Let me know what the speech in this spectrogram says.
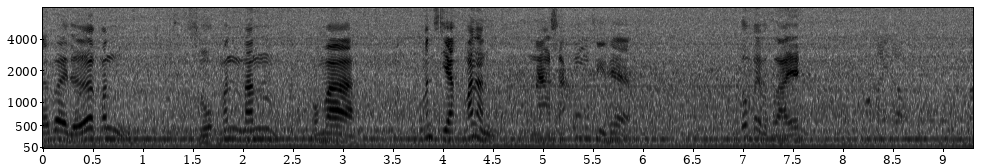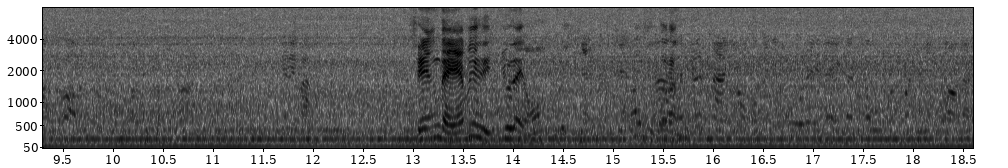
ไปเว้ยเด้อมันสุกมันนั้นผมว่ามันเสียบมันนั่นหนาสักลงสิแท้ต้องไปบักไหลาย ไม่หรอกต้องก็ไม่ได้ปะ เสียงแดดไม่ได้อยู่ไหนหรอเสียงเขาอยู่ตัวนั้น เดินทางโยกผมไม่ได้พูดได้ไงกันต้องมันมีต่อกัน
